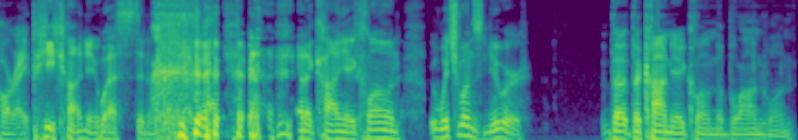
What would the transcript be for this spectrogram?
R.I.P. Kanye West and a, and a Kanye clone. Which one's newer? the the Kanye clone, the blonde one.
